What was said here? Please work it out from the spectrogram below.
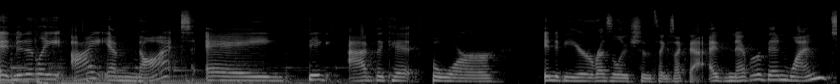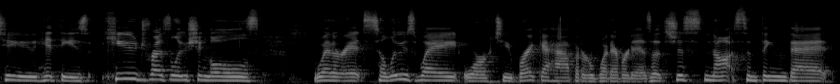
Admittedly, I am not a big advocate for end of year resolutions, things like that. I've never been one to hit these huge resolution goals, whether it's to lose weight or to break a habit or whatever it is. It's just not something that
